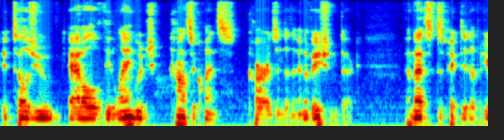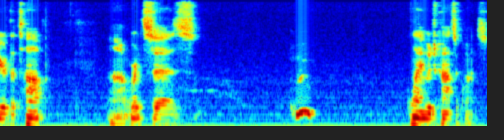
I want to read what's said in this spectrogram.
it tells you add all the language consequence cards into the innovation deck, and that's depicted up here at the top, uh, where it says language consequence.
